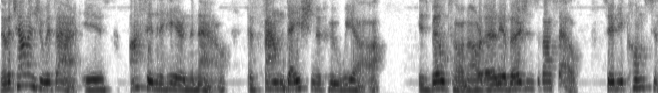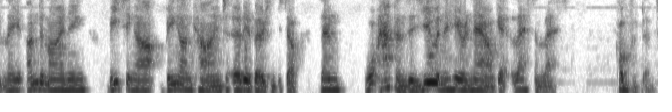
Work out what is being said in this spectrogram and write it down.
Now, the challenge with that is us in the here and the now, the foundation of who we are is built on our earlier versions of ourselves. So if you're constantly undermining, beating up, being unkind to earlier versions of yourself, then what happens is you in the here and now get less and less confident,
